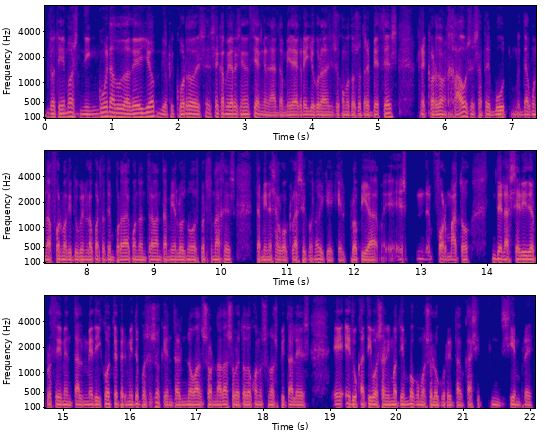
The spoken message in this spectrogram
No tenemos ninguna duda de ello. Yo recuerdo ese, cambio de residencia en la Anatomía de Grey, yo creo que lo han dicho como dos o tres veces. Recuerdo en House, ese reboot de alguna forma que tuve en la cuarta temporada cuando entraban también los nuevos personajes, también es algo clásico, ¿no? Y que, el propio formato de la serie del procedimental médico te permite, pues eso, que entran no van nada, sobre todo cuando son hospitales eh, educativos al mismo tiempo, como suele ocurrir casi siempre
